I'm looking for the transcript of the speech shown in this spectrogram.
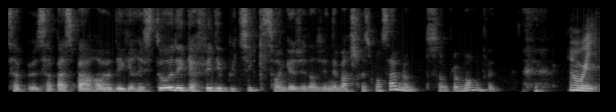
ça, peut, ça passe par des restos, des cafés, des boutiques qui sont engagés dans une démarche responsable, tout simplement, en fait. Oui,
